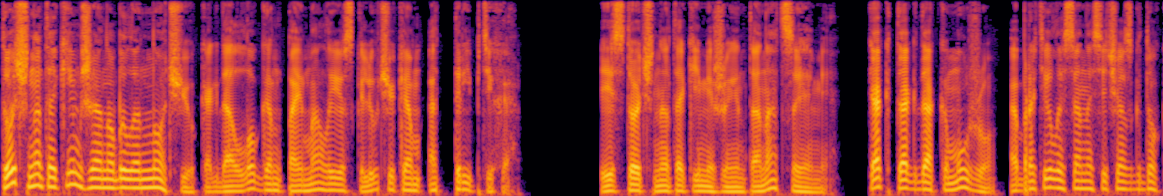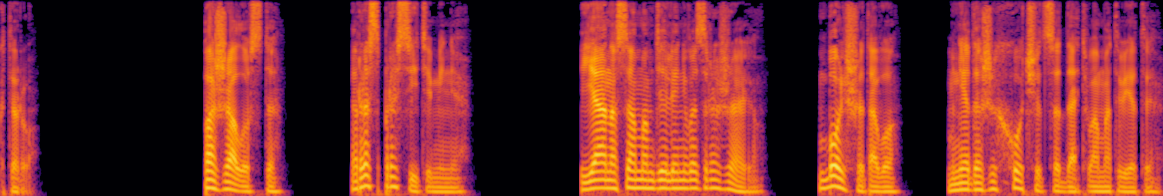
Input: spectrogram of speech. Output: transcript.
Точно таким же оно было ночью, когда Логан поймал ее с ключиком от триптиха. И с точно такими же интонациями, как тогда к мужу, обратилась она сейчас к доктору. «Пожалуйста, расспросите меня. Я на самом деле не возражаю. Больше того, мне даже хочется дать вам ответы».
